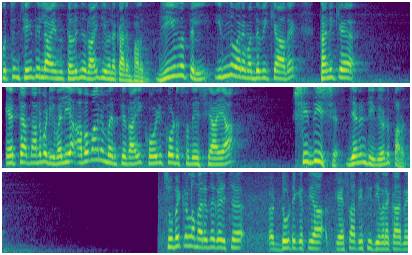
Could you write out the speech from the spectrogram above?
കുറ്റം ചെയ്തില്ല എന്ന് തെളിഞ്ഞതായി ജീവനക്കാരൻ പറഞ്ഞു. ജീവിതത്തിൽ ഇന്നുവരെ മദ്യപിക്കാതെ തനിക്ക് ഏറ്റ നടപടി വലിയ അപമാനം വരുത്തിയതായി കോഴിക്കോട് സ്വദേശിയായ ഷിതീഷ് ജനൻ ടി വിയോട് പറഞ്ഞു. ചുമയ്ക്കുള്ള മരുന്ന് കഴിച്ച് ഡ്യൂട്ടിക്ക് എത്തിയ K S R T C ജീവനക്കാരനെ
